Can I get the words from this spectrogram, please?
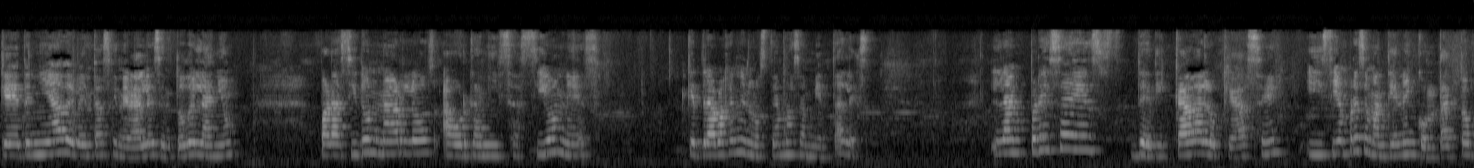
que tenía de ventas generales en todo el año, para así donarlos a organizaciones que trabajan en los temas ambientales. La empresa es dedicada a lo que hace y siempre se mantiene en contacto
